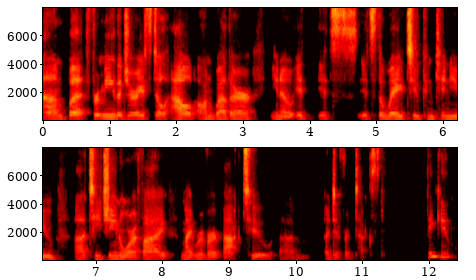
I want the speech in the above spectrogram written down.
Um, but for me, the jury is still out on whether, you know, it, it's, it's the way to continue uh, teaching or if I might revert back to um, a different text. Thank you.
